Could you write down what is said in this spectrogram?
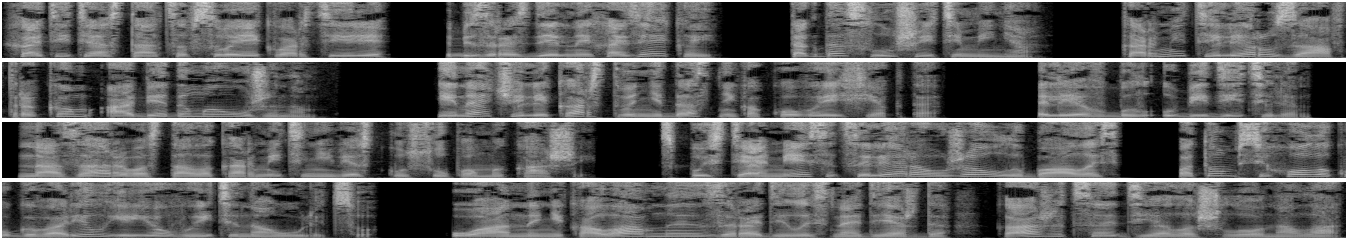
«Хотите остаться в своей квартире безраздельной хозяйкой? Тогда слушайте меня. Кормите Леру завтраком, обедом и ужином. Иначе лекарство не даст никакого эффекта». Лев был убедителен. Назарова стала кормить невестку супом и кашей. Спустя месяц Лера уже улыбалась, Потом психолог уговорил ее выйти на улицу. У Анны Николаевны зародилась надежда. Кажется, дело шло на лад.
